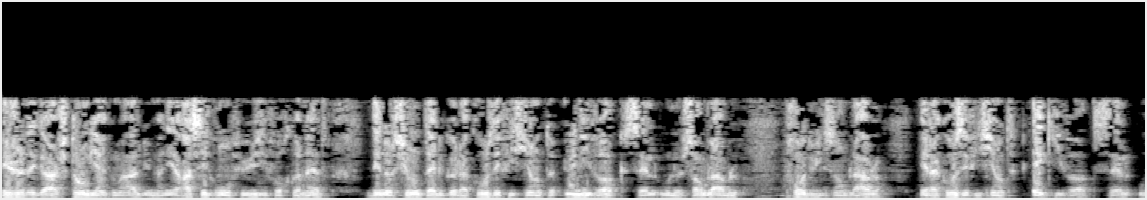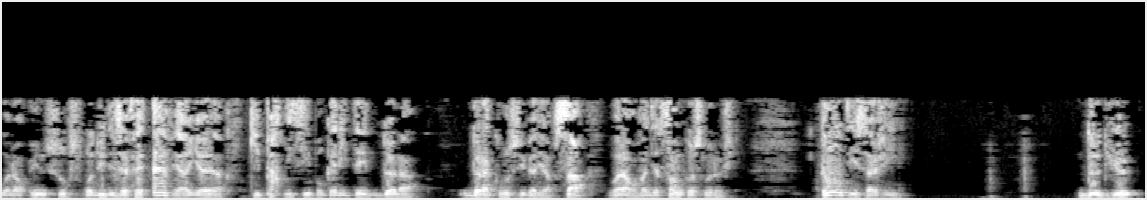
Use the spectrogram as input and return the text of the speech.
et je dégage tant bien que mal, d'une manière assez confuse, il faut reconnaître, des notions telles que la cause efficiente univoque, celle où le semblable produit le semblable, et la cause efficiente équivoque, celle où alors une source produit des effets inférieurs qui participent aux qualités de la, de la cause supérieure. Ça, voilà, on va dire ça en cosmologie. Quand il s'agit de Dieu,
